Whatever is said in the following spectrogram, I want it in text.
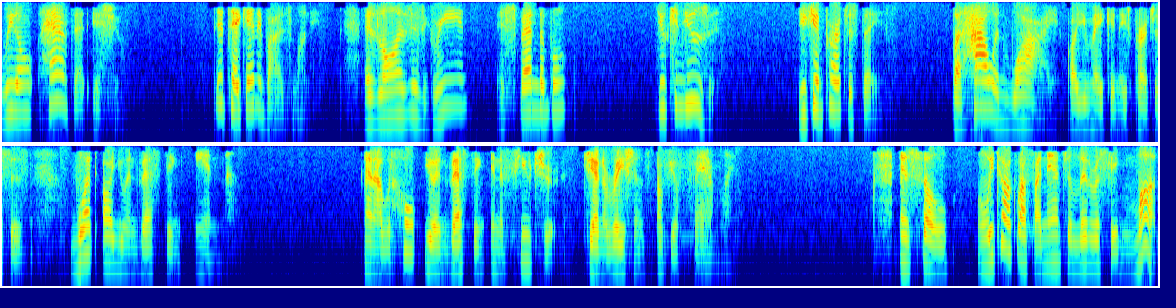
we don't have that issue. They'll take anybody's money. As long as it's green, it's spendable, you can use it. You can purchase things. But how and why are you making these purchases? What are you investing in? And I would hope you're investing in the future generations of your family. And so when we talk about Financial Literacy Month,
